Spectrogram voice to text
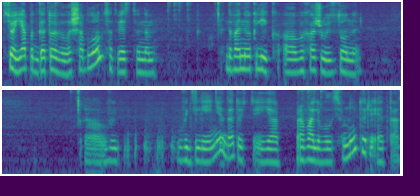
Все, я подготовила шаблон, соответственно, двойной клик, э, выхожу из зоны э, выделения, да, то есть я проваливалась внутрь, это,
